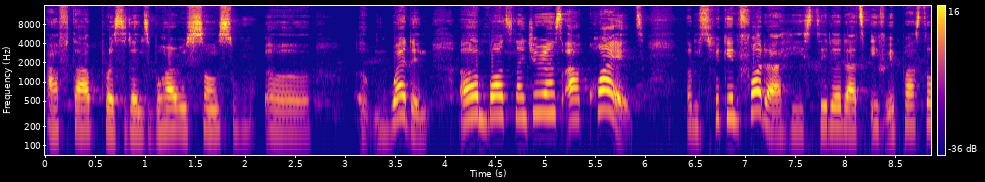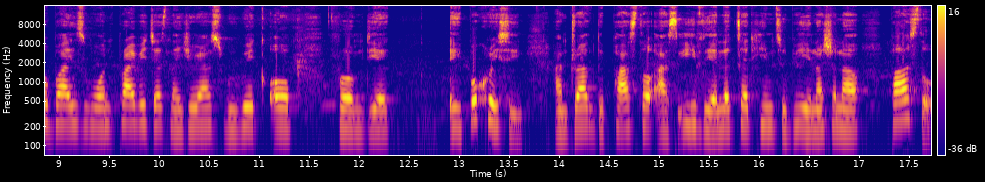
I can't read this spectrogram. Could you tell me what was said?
after President Buhari's son's uh, uh, wedding. Um, but Nigerians are quiet. Um, speaking further, he stated that if a pastor buys one private jet, Nigerians will wake up from their hypocrisy and drag the pastor as if they elected him to be a national pastor.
